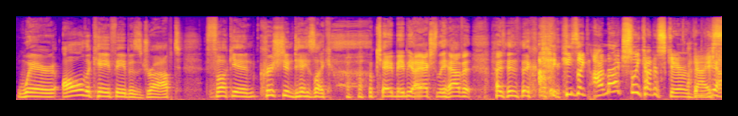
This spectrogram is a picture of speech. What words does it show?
where all the kayfabe is dropped. Fucking Christian Day's like, okay, maybe I actually have it. I didn't think. He's like, I'm actually kind of scared, guys. Yeah.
